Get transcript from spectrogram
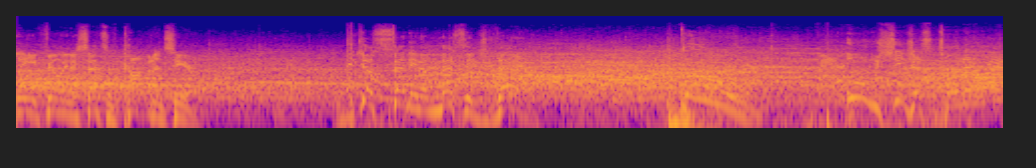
Li feeling a sense of confidence here. Just sending a message there. Boom! Ooh, she just turned it around.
